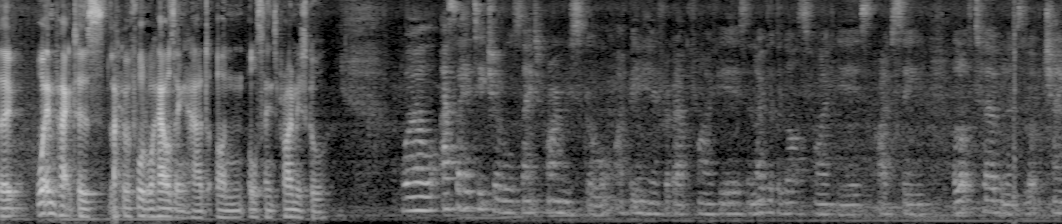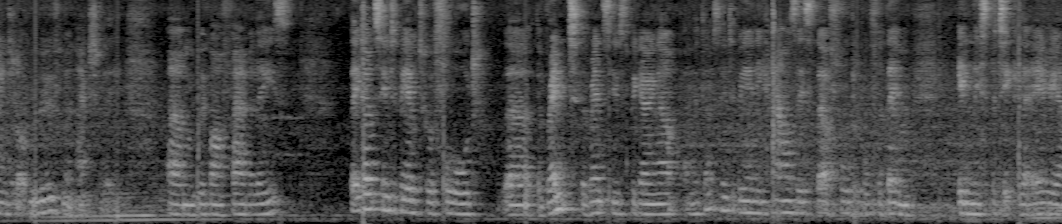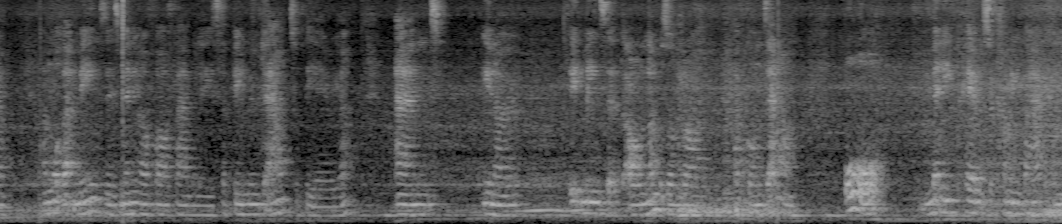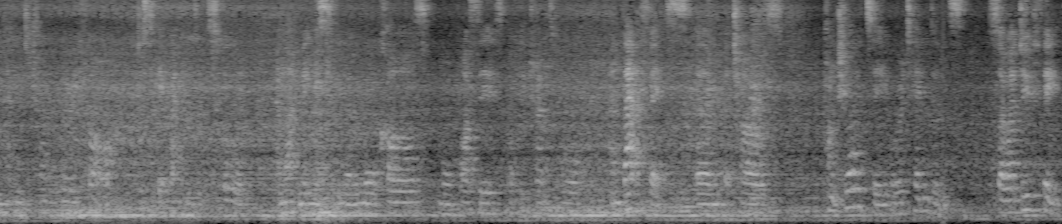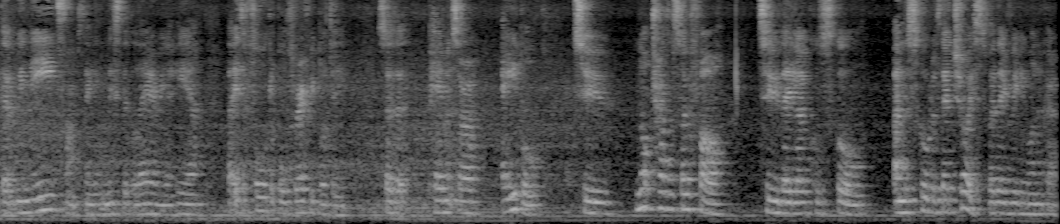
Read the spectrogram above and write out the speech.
So, what impact has lack of affordable housing had on All Saints Primary School? Well, as the head teacher of All Saints Primary School, I've been here for about five years, and over the last five years, I've seen a lot of turbulence, a lot of change, a lot of movement actually um, with our families. They don't seem to be able to afford uh, the rent, the rent seems to be going up, and there don't seem to be any houses that are affordable for them in this particular area. And what that means is many of our families have been moved out of the area, and you know, it means that our numbers on roll have gone down. Or many parents are coming back and having to travel very far just to get back into the school. And that means, you know, more cars, more buses, public transport, and that affects um, a child's punctuality or attendance. So I do think that we need something in this little area here that is affordable for everybody so that parents are able to not travel so far to their local school and the school of their choice where they really want to go.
